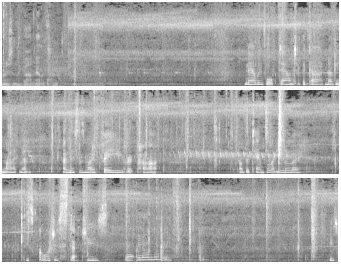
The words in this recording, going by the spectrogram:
Who's in the garden out the front? Now we walk down to the Garden of Enlightenment, and this is my favourite part of the temple at Eudlo. These gorgeous statues, Walking on the roof. these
